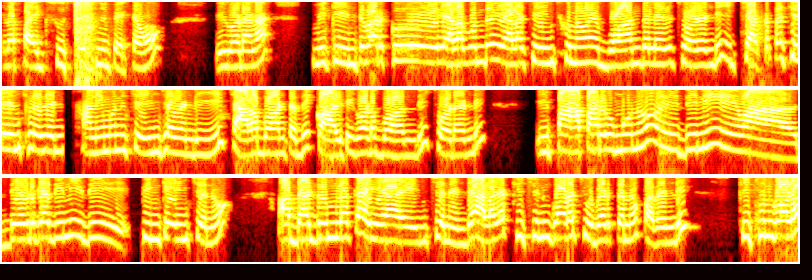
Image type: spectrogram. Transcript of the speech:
ఇలా పైకి చూసేసి మేము పెట్టాము. ఇవి కూడా మీకు ఇంటి వరకు ఎలాగుందో ఎలా చేయించుకున్నామో బాగుందో లేదో చూడండి. చెక్కతో చేయించలేదండి. హనీమూన్ చేయించామండి. ఇవి చాలా బాగుంటది. క్వాలిటీ కూడా బాగుంది. చూడండి. ఈ పాప రూమును ఇదిని దేవుడి గదిని ఇది పింక్ వేయించాను. ఆ బెడ్రూమ్లోకి అవి వేయించానండి. అలాగే కిచెన్ కూడా చూపెడతాను. పదండి. కిచెన్ కూడా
